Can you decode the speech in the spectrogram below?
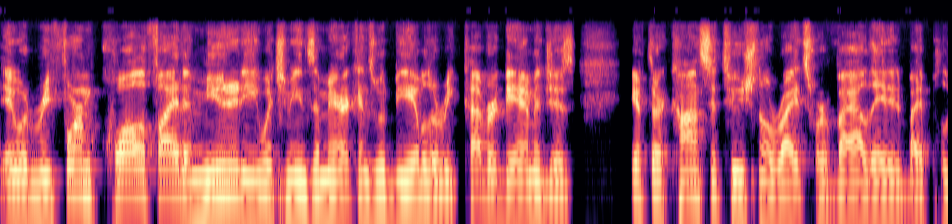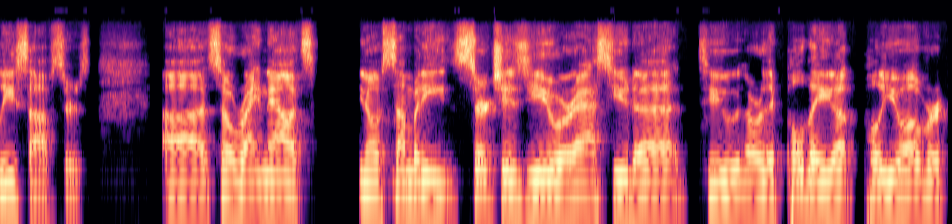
it would reform qualified immunity, which means Americans would be able to recover damages if their constitutional rights were violated by police officers. Uh, so right now, it's you know somebody searches you or asks you to to or they pull they up pull you over.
